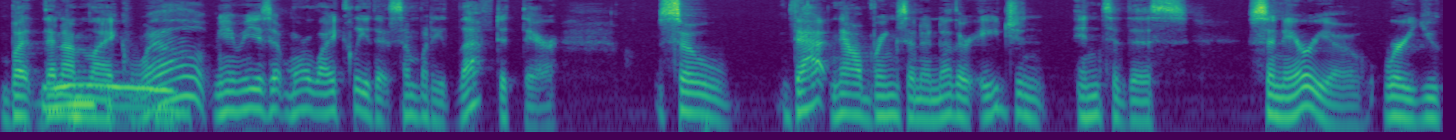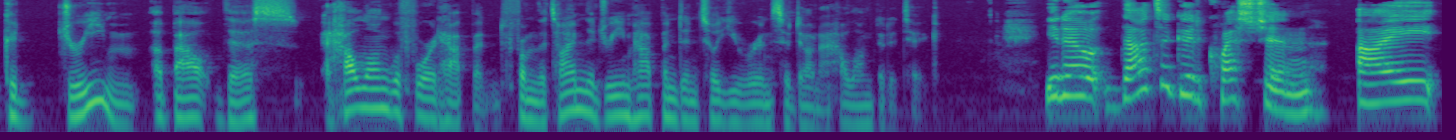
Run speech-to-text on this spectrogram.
But then I'm like, well, maybe is it more likely that somebody left it there? So that now brings in another agent into this scenario where you could dream about this. How long before it happened? From the time the dream happened until you were in sedona how long did it take? You know that's a good question. I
